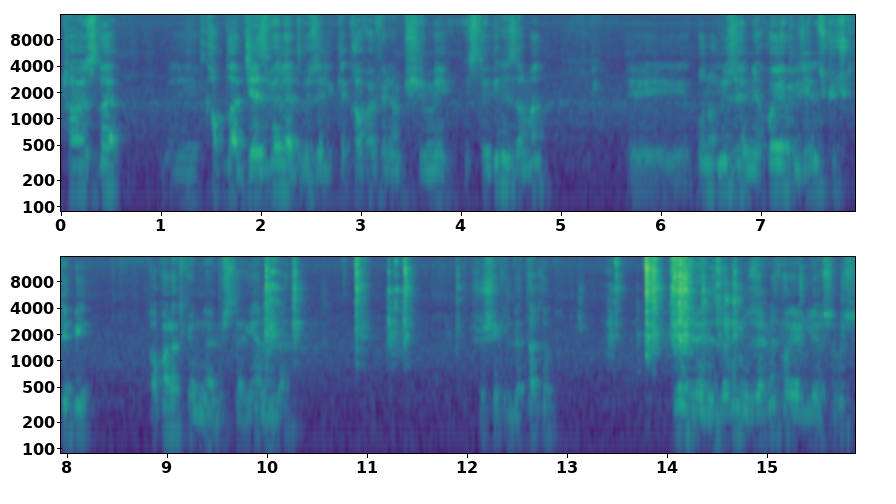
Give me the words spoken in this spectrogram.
tarzda e, kaplar, cezveler özellikle kafe falan pişirmeyi istediğiniz zaman bunun üzerine koyabileceğiniz küçük de bir aparat göndermişler yanında. Şu şekilde takıp cezvenizi de bunun üzerine koyabiliyorsunuz.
